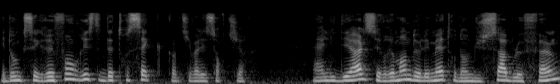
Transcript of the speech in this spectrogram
Et donc, ces greffons risquent d'être secs quand il va les sortir. Hein, L'idéal, c'est vraiment de les mettre dans du sable fin,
